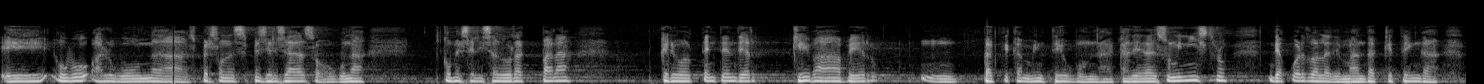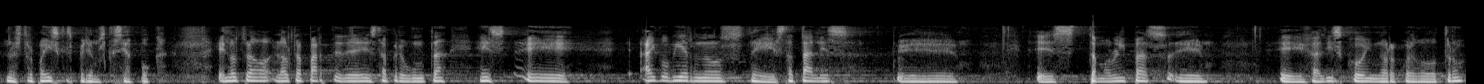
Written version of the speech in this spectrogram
eh, hubo algunas personas especializadas o alguna comercializadora para, creo entender, que va a haber mm, prácticamente una cadena de suministro de acuerdo a la demanda que tenga nuestro país, que esperemos que sea poca. la otra parte de esta pregunta es, eh, hay gobiernos estatales, eh, Tamaulipas, eh, Jalisco y no recuerdo otro,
